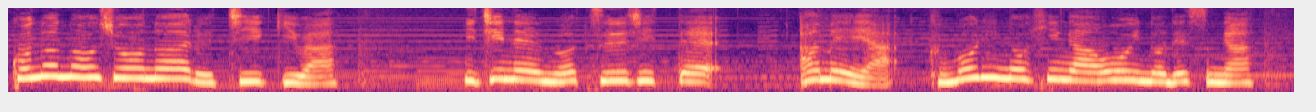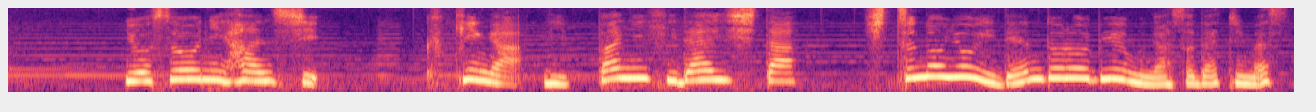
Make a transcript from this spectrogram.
この農場のある地域は1年を通じて雨や曇りの日が多いのですが予想に反し茎が立派に肥大した質の良いデンドロビウムが育ちます。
